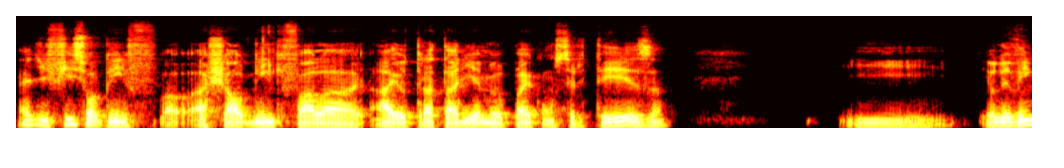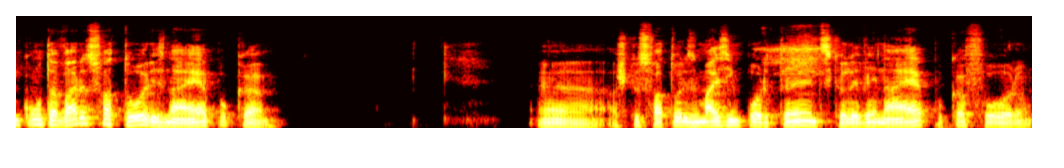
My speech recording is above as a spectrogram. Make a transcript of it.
É difícil alguém achar alguém que fala, ah, eu trataria meu pai com certeza. E eu levei em conta vários fatores na época Uh, acho que os fatores mais importantes que eu levei na época foram:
